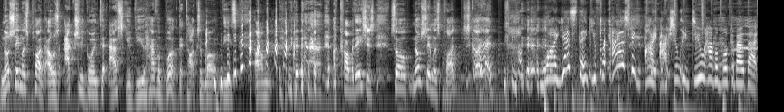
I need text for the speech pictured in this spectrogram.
No shameless plug. I was actually going to ask you, do you have a book that talks about these um, accommodations? So, no shameless plug. Just go ahead. Why, yes, thank you for asking. I actually do have a book about that.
